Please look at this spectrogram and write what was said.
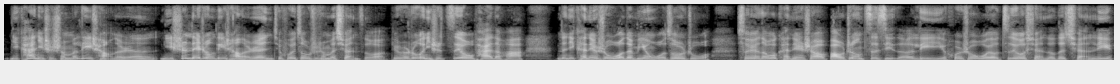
你看你是什么立场的人，你是哪种立场的人，你就会做出什么选择。比如说，如果你是自由派的话，那你肯定是我的命我做主，所以呢，我肯定是要保证自己的利益，或者说我有自由选择的权利。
